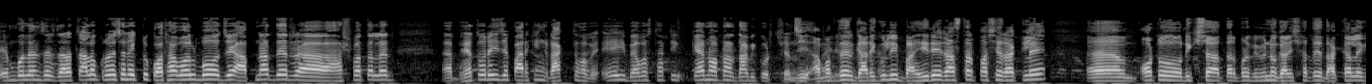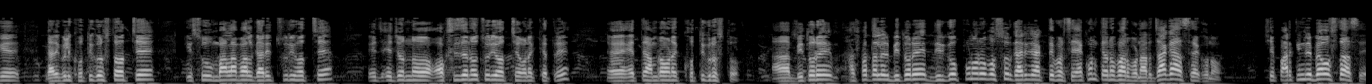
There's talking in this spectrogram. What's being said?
অ্যাম্বুলেন্সের যারা চালক রয়েছেন একটু কথা বলব যে আপনাদের হাসপাতালের ভেতরেই যে পার্কিং রাখতে হবে, এই ব্যবস্থাটি কেন আপনারা দাবি করছেন? জি, আমাদের গাড়িগুলি বাহিরে রাস্তার পাশে রাখলে অটো, রিক্সা, তারপরে বিভিন্ন গাড়ির সাথে ধাক্কা লেগে গাড়িগুলি ক্ষতিগ্রস্ত হচ্ছে, কিছু মালামাল গাড়ি চুরি হচ্ছে এজন্য অক্সিজেনও চুরি হচ্ছে অনেক ক্ষেত্রে এতে আমরা অনেক ক্ষতিগ্রস্ত। ভিতরে, হাসপাতালের ভিতরে দীর্ঘ পনেরো বছর গাড়ি রাখতে পারছে, এখন কেন পারব না, আর জায়গা আছে এখনও, সে পার্কিং এর ব্যবস্থা আছে।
